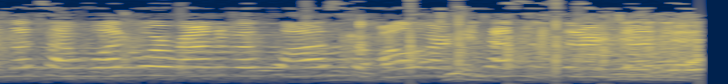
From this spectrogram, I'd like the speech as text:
And let's have one more round of applause for all of our contestants and our judges.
